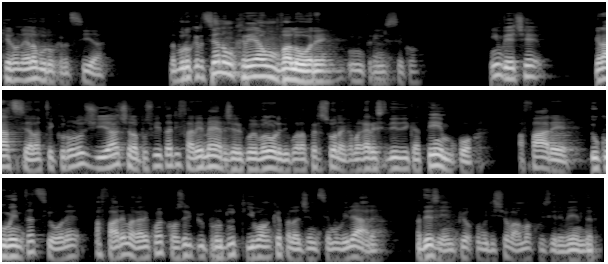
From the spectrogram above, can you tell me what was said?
che non è la burocrazia. La burocrazia non crea un valore intrinseco. Invece, grazie alla tecnologia, c'è la possibilità di far emergere quel valore di quella persona che magari si dedica tempo a fare documentazione, a fare magari qualcosa di più produttivo anche per l'agenzia immobiliare. Ad esempio, come dicevamo, acquisire e vendere.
